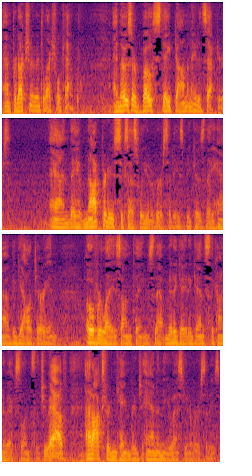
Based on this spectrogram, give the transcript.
and production of intellectual capital. And those are both state dominated sectors. And they have not produced successful universities because they have egalitarian overlays on things that mitigate against the kind of excellence that you have at Oxford and Cambridge and in the U.S. universities.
